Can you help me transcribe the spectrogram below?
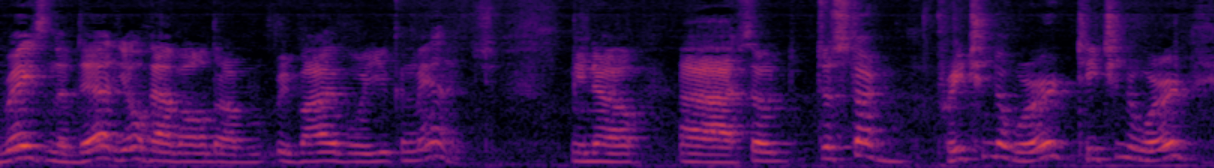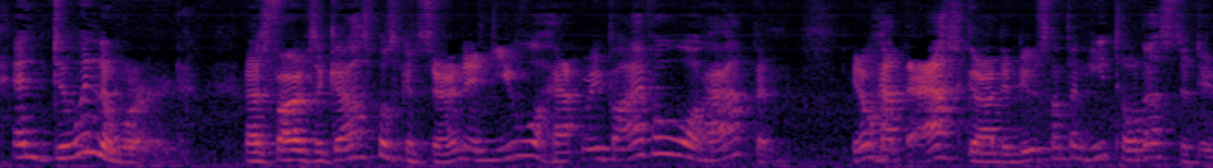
raising the dead, you'll have all the revival you can manage. You know, uh, so just start preaching the word, teaching the word, and doing the word as far as the gospel is concerned, and you will have revival will happen. You don't have to ask God to do something; He told us to do.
